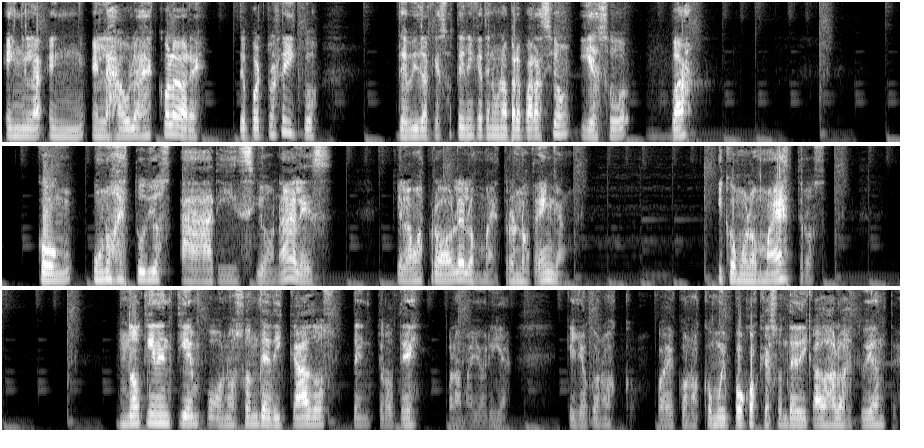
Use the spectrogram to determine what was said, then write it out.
en, la, en, en las aulas escolares de Puerto Rico, debido a que eso tiene que tener una preparación y eso va con unos estudios adicionales que lo más probable los maestros no tengan. Y como los maestros no tienen tiempo o no son dedicados dentro de, o la mayoría que yo conozco, porque conozco muy pocos que son dedicados a los estudiantes.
